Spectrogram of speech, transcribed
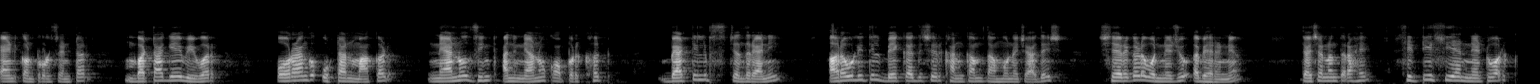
and control centre बटागे विवर ओरांग उटान माकड नॅनो झिंक आणि नॅनो कॉपर खत बॅटिलिप्स चंद्रयानी अरवलीतील बेकायदेशीर खाणकाम थांबवण्याचे आदेश शेरगड वन्यजीव अभयारण्य. त्याच्यानंतर आहे C T C N network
